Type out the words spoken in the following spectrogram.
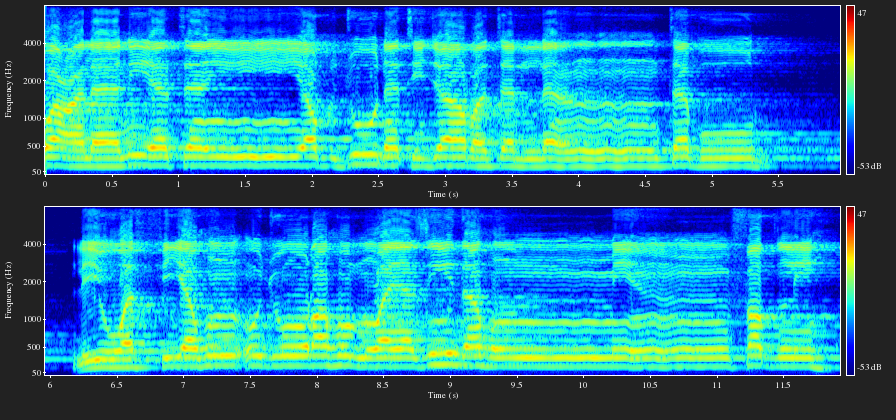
وعلانيه يرجون تجاره لن تبور ليوفيهم اجورهم ويزيدهم من فضله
